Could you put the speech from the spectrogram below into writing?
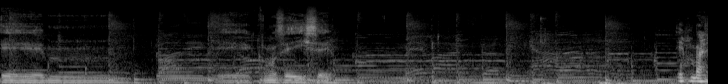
eh, eh, ¿cómo se dice? Es más,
